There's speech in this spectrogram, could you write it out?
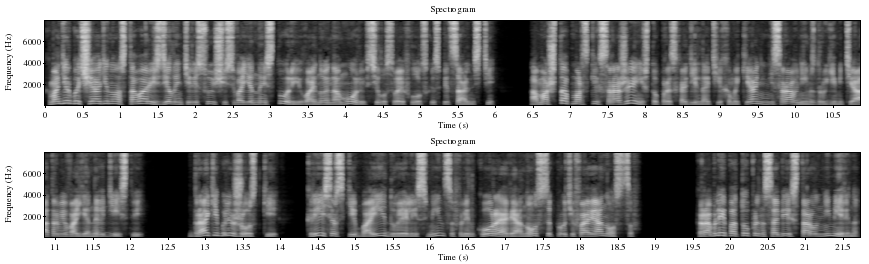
Командир БЧ-1 у нас товарищ, сделал интересующийся военной историей, войной на море в силу своей флотской специальности. А масштаб морских сражений, что происходили на Тихом океане, несравним с другими театрами военных действий. Драки были жесткие. Крейсерские бои, дуэли эсминцев, линкоры, авианосцы против авианосцев. Кораблей потоплено с обеих сторон немерено.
